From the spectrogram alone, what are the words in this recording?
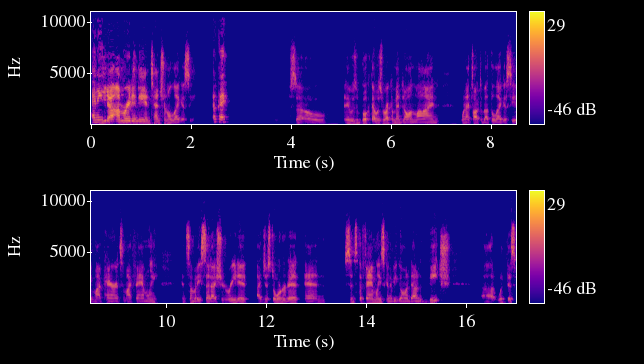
anything? Yeah, I'm reading the Intentional Legacy. Okay. So it was a book that was recommended online when I talked about the legacy of my parents and my family. And somebody said I should read it. I just ordered it. And since the family's going to be going down to the beach uh, with this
